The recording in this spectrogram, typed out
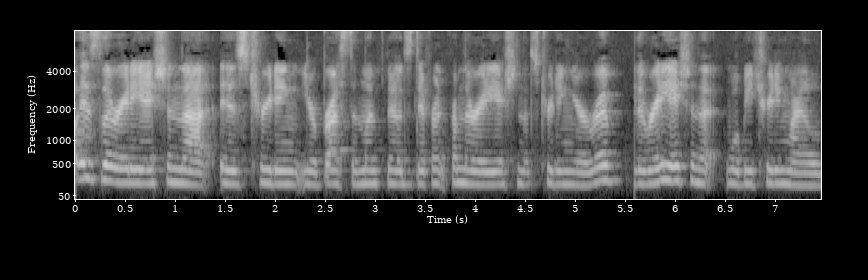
is the radiation that is treating your breast and lymph nodes different from the radiation that's treating your rib? The radiation that will be treating my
